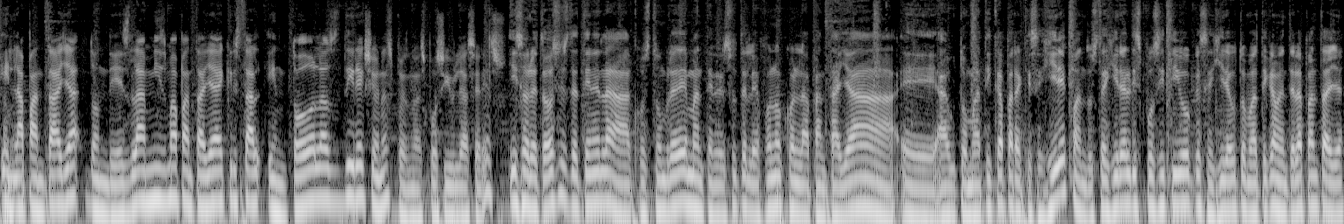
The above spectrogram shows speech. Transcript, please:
En la pantalla, donde es la misma pantalla de cristal en todas las direcciones, pues no es posible hacer eso. Y sobre todo si usted tiene la costumbre de mantener su teléfono con la pantalla eh, automática para que se gire, cuando usted gira el dispositivo, que se gire automáticamente la pantalla,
